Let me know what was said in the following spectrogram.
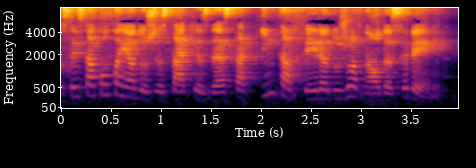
Você está acompanhando os destaques desta quinta-feira do Jornal da CBN.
